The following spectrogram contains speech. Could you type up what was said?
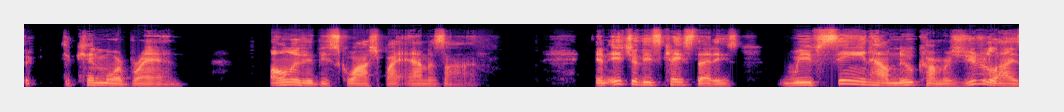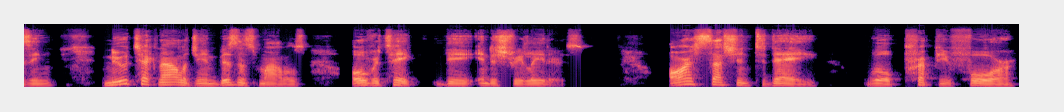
the, the Kenmore brand, only to be squashed by Amazon. In each of these case studies, we've seen how newcomers utilizing new technology and business models overtake the industry leaders. Our session today will prep you for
